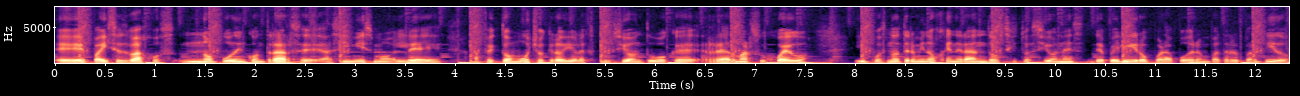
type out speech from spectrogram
Eh, Países Bajos no pudo encontrarse a sí mismo, le afectó mucho creo yo la expulsión, tuvo que rearmar su juego y pues no terminó generando situaciones de peligro para poder empatar el partido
